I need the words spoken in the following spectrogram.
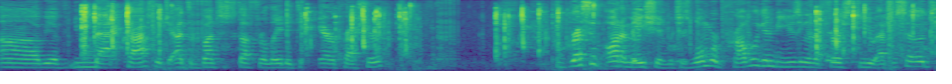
Uh, we have Pneumatic Craft, which adds a bunch of stuff related to air pressure. Progressive Automation, which is one we're probably going to be using in the first few episodes.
